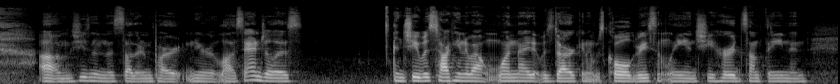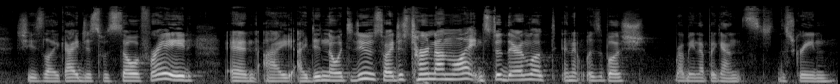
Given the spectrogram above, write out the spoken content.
um, she's in the southern part near Los Angeles. And she was talking about one night it was dark and it was cold recently, and she heard something, and she's like, I just was so afraid, and I, I didn't know what to do, so I just turned on the light and stood there and looked, and it was a bush rubbing up against the screen.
